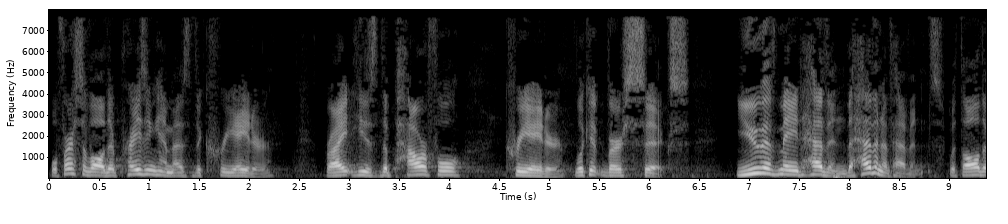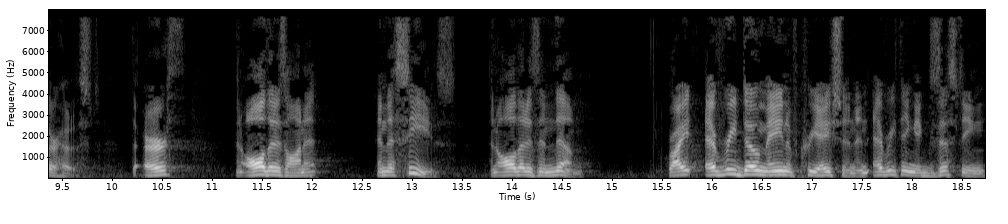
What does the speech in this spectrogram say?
Well, first of all, they're praising him as the creator, right? He's the powerful creator. Look at verse 6. You have made heaven, the heaven of heavens, with all their host, the earth and all that is on it, and the seas and all that is in them. Right? Every domain of creation and everything existing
